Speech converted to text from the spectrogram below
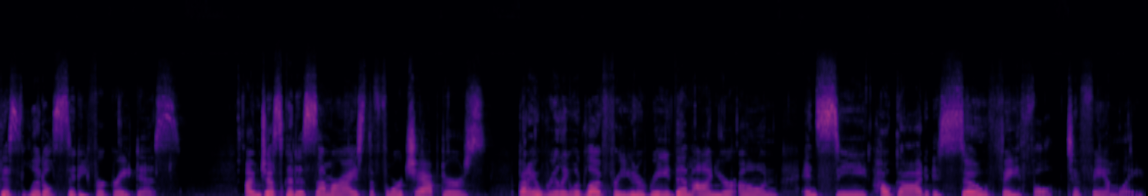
this little city for greatness. I'm just going to summarize the four chapters, but I really would love for you to read them on your own and see how God is so faithful to family.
